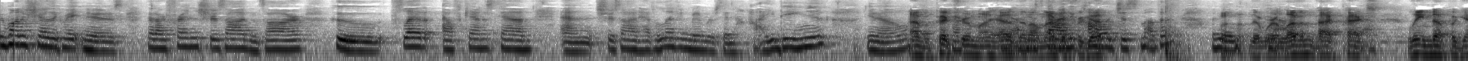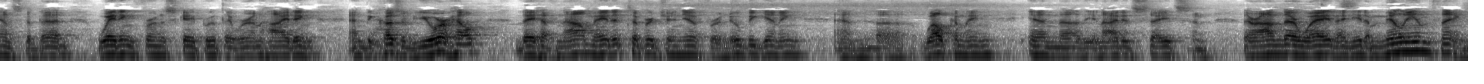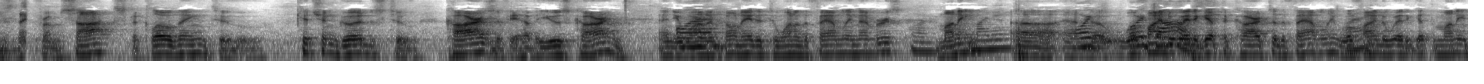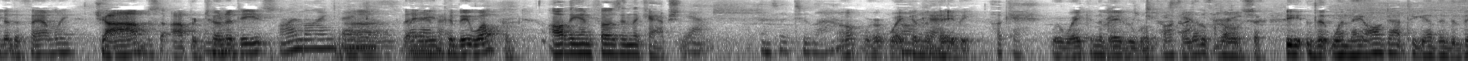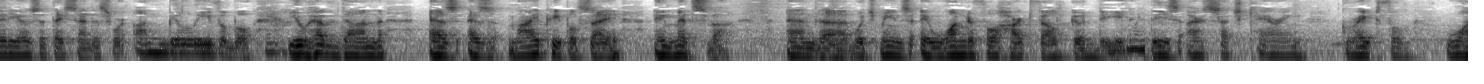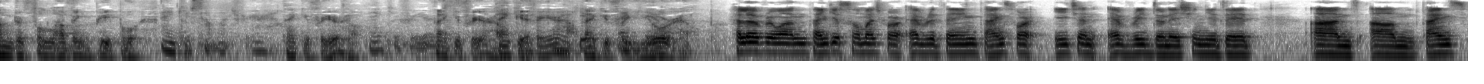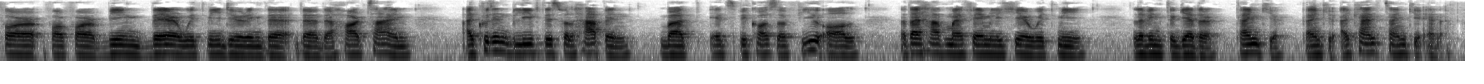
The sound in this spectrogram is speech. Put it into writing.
We want to share the great news that our friend Shirzad Ansar, who fled Afghanistan, and Shirzad had 11 members in hiding, you know. I have a picture in my head yeah, that I'll never forget. mother. I mean, There were yeah. 11 backpacks leaned up against a bed, waiting for an escape route. They were in hiding. And because of your help, they have now made it to Virginia for a new beginning and uh, welcoming in uh, the United States. And they're on their way. They need a million things from socks to clothing to kitchen goods to cars if you have a used car and, and you Or- want to donate it to one of the family members. money. money. Uh, and Or- uh, we'll or find a way to get the car to the family. We'll Right. find a way to get the money to the family. Jobs, opportunities. Online things, Uh, they whatever. need to be welcomed. All the info's in the caption. Yeah. Is it too loud? Oh, we're waking the baby. Okay. We're waking the baby. We'll talk a little closer. The, the, when they all got together, the videos that they sent us were unbelievable. You have done, as as my people say, a mitzvah, and uh, which means a wonderful, heartfelt good deed. These are such caring, grateful, wonderful, loving people. Thank you so much for your help. Thank you for your help. Thank you for your Thank you for your help. Thank you for your help. Thank you for your help. Hello everyone, thank you so much for everything. Thanks for each and every donation you did. And um, thanks for, for, for being there with me during the, the, the hard time. I couldn't believe this will happen, but it's because of you all that I have my family here with me, living together. Thank you, thank you. I can't thank you enough.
